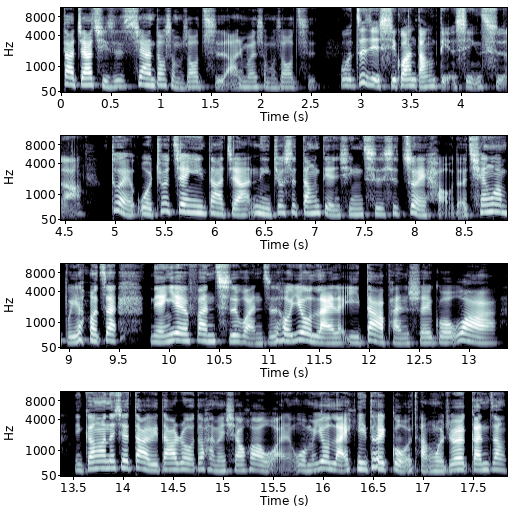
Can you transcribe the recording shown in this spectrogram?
大家其实现在都什么时候吃啊？你们什么时候吃？我自己习惯当点心吃啊。对，我就建议大家，你就是当点心吃是最好的，千万不要 在年夜饭吃完之后又来了一大盘水果。哇，你刚刚那些大鱼大肉都还没消化完，我们又来一堆果糖，我觉得肝脏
